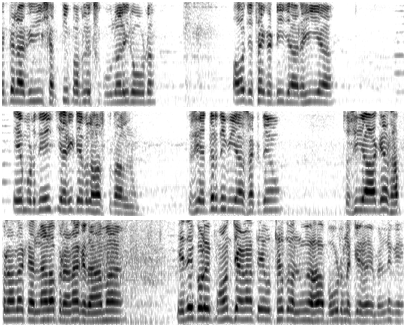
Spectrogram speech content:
ਇੱਧਰ ਆ ਗਈ ਜੀ ਸ਼ਕਤੀ ਪਬਲਿਕ ਸਕੂਲ ਵਾਲੀ ਰੋਡ। ਉਹ ਜਿੱਥੇ ਗੱਡੀ ਜਾ ਰਹੀ ਆ, ਇਹ ਮੁੜਦੀ ਚੈਰੀਟੇਬਲ ਹਸਪਤਾਲ ਨੂੰ। ਤੁਸੀਂ ਇੱਧਰ ਦੀ ਵੀ ਆ ਸਕਦੇ ਹੋ। ਤੁਸੀਂ ਆ ਕੇ ਥਾਪਰਾਂ ਦਾ, ਟੈਲਾਂ ਵਾਲਾ ਪੁਰਾਣਾ ਗਦਾਮ ਆ, ਇਹਦੇ ਕੋਲੇ ਪਹੁੰਚ ਜਾਣਾ ਤੇ ਉੱਥੇ ਤੁਹਾਨੂੰ ਆਹ ਬੋਰਡ ਲੱਗੇ ਹੋਏ ਮਿਲਣਗੇ।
